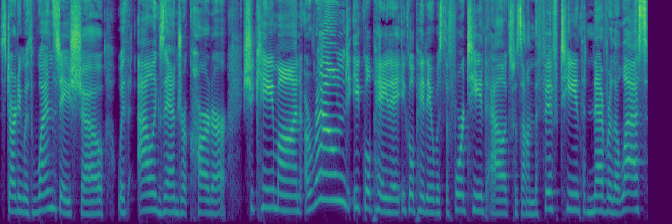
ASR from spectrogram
starting with Wednesday's show with Alexandra Carter. She came on around Equal Pay Day. Equal Pay Day was the 14th, Alex was on the 15th. Nevertheless,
